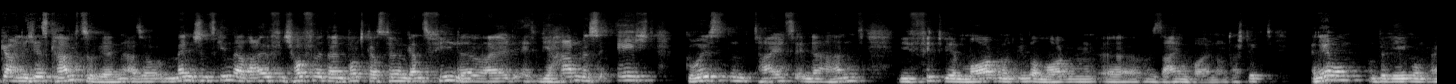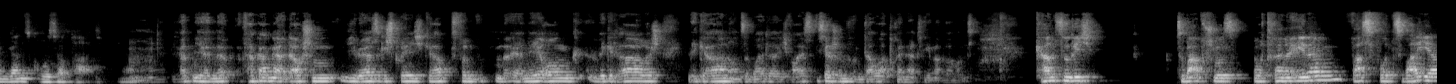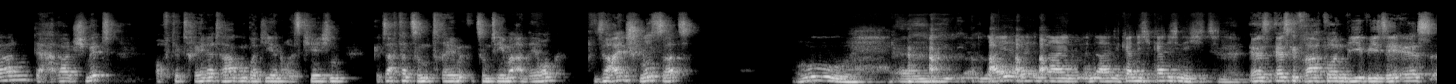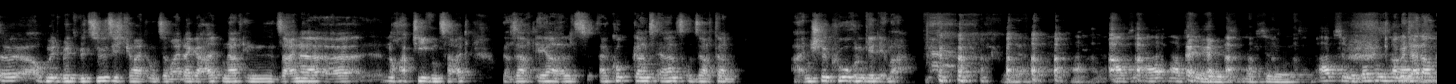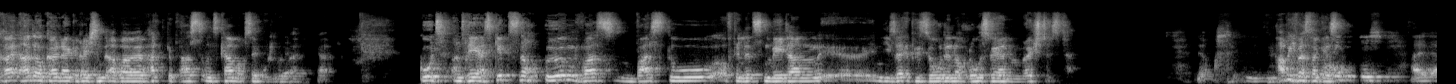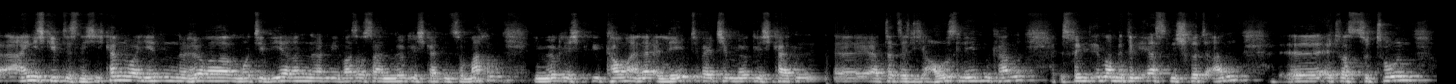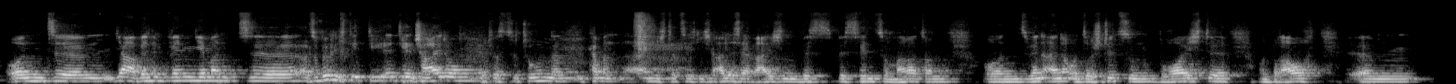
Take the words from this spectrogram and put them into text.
Gar nicht erst krank zu werden. Also Menschenskinder, Ralf, ich hoffe, deinen Podcast hören ganz viele, weil wir haben es echt größtenteils in der Hand, wie fit wir morgen und übermorgen äh, sein wollen. Und da steckt Ernährung und Bewegung ein ganz großer Part. Ja. Wir hatten ja in der Vergangenheit auch schon diverse Gespräche gehabt von Ernährung, vegetarisch, vegan und so weiter. Ich weiß, ist ja schon so ein Dauerbrenner-Thema bei uns. Kannst du dich zum Abschluss noch daran erinnern, was vor zwei Jahren der Harald Schmidt auf der Trainertagung bei dir in Euskirchen gesagt hat zum, zum Thema Ernährung? Sein Schlusssatz? Uh, ähm, nein, nein, nein, kann ich, kann ich nicht. Er ist, er ist gefragt worden, wie, wie sehr er es äh, auch mit, mit, mit Süßigkeit und so weiter gehalten hat in seiner äh, noch aktiven Zeit. Da sagt er als, er guckt ganz ernst und sagt dann, ein Stück Kuchen geht immer. Ja, absolut, absolut, absolut. Damit hat auch, hat auch keiner gerechnet, aber hat gepasst und es kam auch sehr gut rüber. Ja. Gut, Andreas, gibt es noch irgendwas, was du auf den letzten Metern äh, in dieser Episode noch loswerden möchtest? Habe ich was vergessen? Eigentlich, äh, eigentlich, gibt es nicht. Ich kann nur jeden Hörer motivieren, irgendwie was aus seinen Möglichkeiten zu machen. Die möglich kaum einer erlebt, welche Möglichkeiten äh, er tatsächlich ausleben kann. Es fängt immer mit dem ersten Schritt an, äh, etwas zu tun. Und ähm, ja, wenn, wenn jemand, äh, also wirklich die, die, die, Entscheidung, etwas zu tun, dann kann man eigentlich tatsächlich alles erreichen bis, bis hin zum Marathon. Und wenn einer Unterstützung bräuchte und braucht, ähm,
